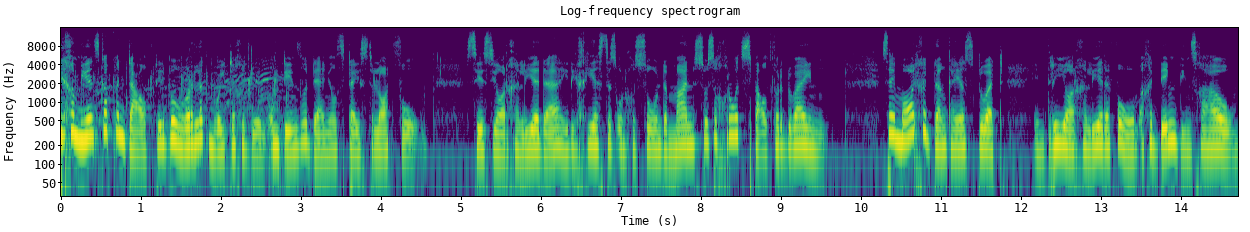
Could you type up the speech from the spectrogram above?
Die gemeenskap van Delft het behoorlik moeite gedoen om Denzel Daniels tuis te laat voel. 6 jaar gelede het die geestesongesonde man soos 'n groot speld verdwyn. Sy ma het gedink hy is dood en 3 jaar gelede vir hom 'n gedenkdiens gehou.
